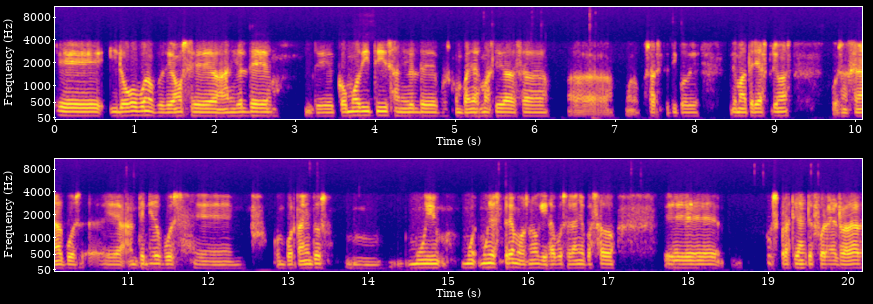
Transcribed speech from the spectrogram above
eh, y luego, bueno, pues digamos, eh, a nivel de, de, commodities, a nivel de pues, compañías más ligadas a, bueno, pues a este tipo de, materias primas, pues en general pues eh, han tenido pues comportamientos mm, muy, muy, muy extremos, ¿no? Quizá pues el año pasado pues prácticamente fuera del radar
